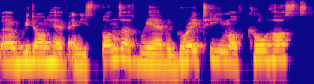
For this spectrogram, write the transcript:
Uh, we don't have any sponsors. We have a great team of co hosts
